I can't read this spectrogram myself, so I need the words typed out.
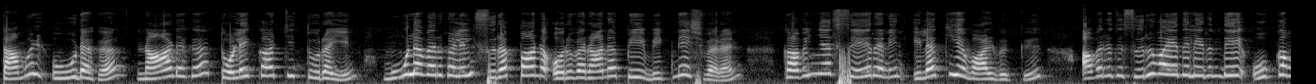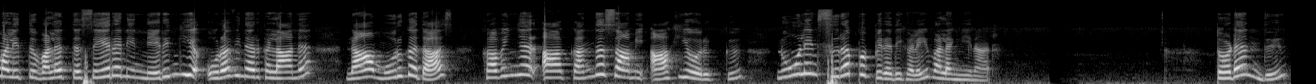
தமிழ் ஊடக நாடக தொலைக்காட்சி துறையின் மூலவர்களில் சிறப்பான ஒருவரான பி. விக்னேஸ்வரன் கவிஞர் சேரனின் இலக்கிய வாழ்வுக்கு அவரது சிறுவயதிலிருந்தே ஊக்கமளித்து வளர்த்த சேரனின் நெருங்கிய உறவினர்களான நா. முருகதாஸ் கவிஞர் ஆ. கந்தசாமி ஆகியோருக்கு நூலின் சிறப்பு பிரதிகளை வழங்கினார். தொடர்ந்து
